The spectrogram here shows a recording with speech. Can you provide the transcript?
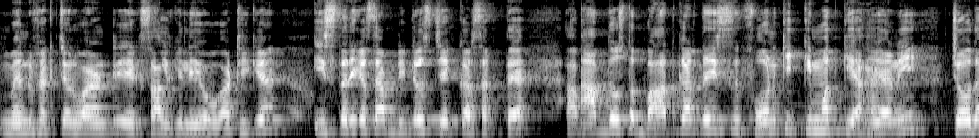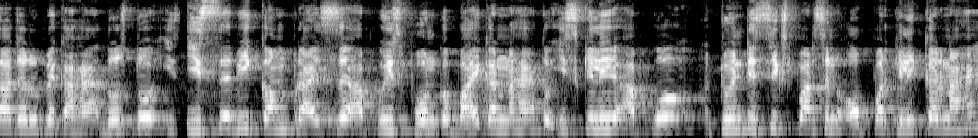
मैन्युफैक्चर वारंटी एक साल के लिए होगा, ठीक है? इस तरीके से आप डिटेल्स चेक कर सकते हैं। अब आप दोस्तों बात करते हैं इस फ़ोन की कीमत क्या है? यानी चौदह हज़ार रुपये का है। दोस्तों इससे भी कम प्राइस से आपको इस फ़ोन को बाय करना है तो इसके लिए आपको ट्वेंटी सिक्स परसेंट ऑफ़ पर क्लिक करना है।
